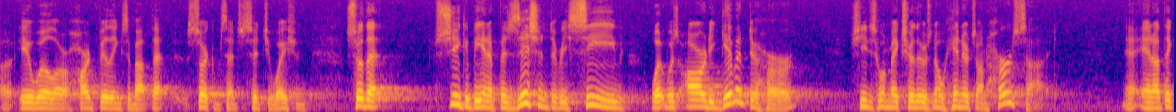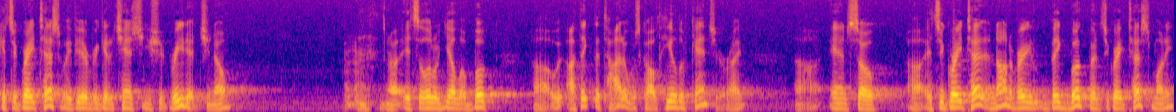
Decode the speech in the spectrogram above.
uh, ill will or hard feelings about that circumstance or situation. So that she could be in a position to receive what was already given to her. She just wanted to make sure there was no hindrance on her side. And I think it's a great testimony. If you ever get a chance, you should read it, you know. Uh, it's a little yellow book. Uh, I think the title was called Healed of Cancer, right? Uh, and so uh, it's a great, te- not a very big book, but it's a great testimony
